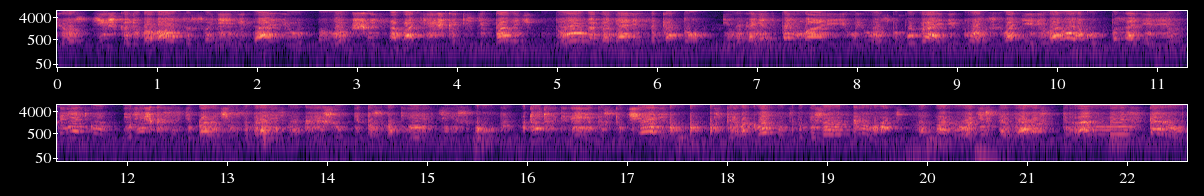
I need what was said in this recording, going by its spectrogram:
пес Тишка любовался своей медалью «Лучший собак». Степанычем забрались на крышу и посмотрели в телескоп. Тут в двери постучали, и первоклассница побежала открывать. На пороге стояла странная старуха.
